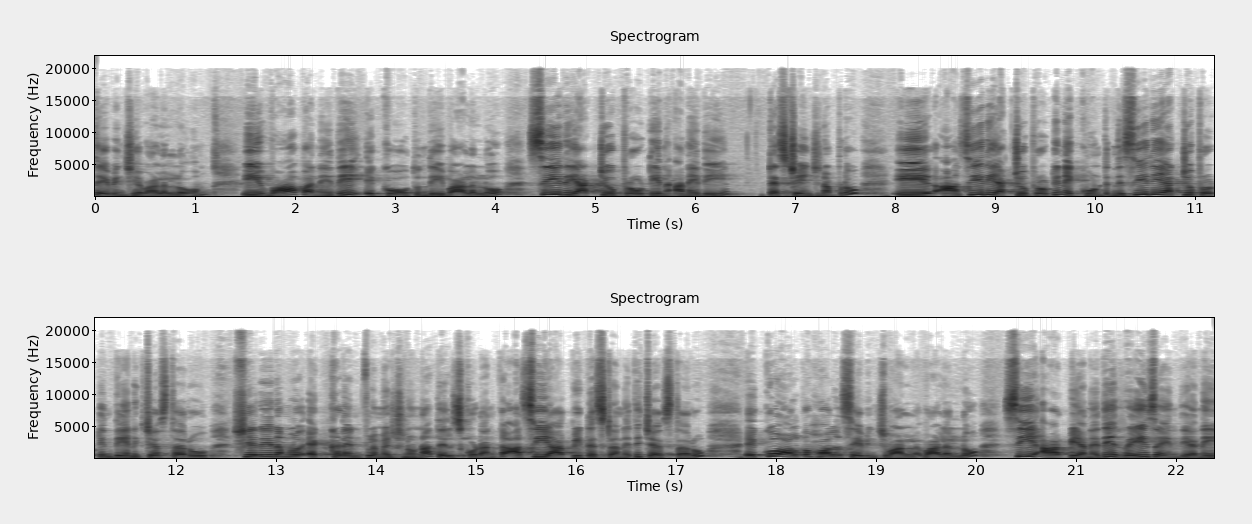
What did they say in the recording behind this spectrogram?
సేవించే వాళ్ళల్లో ఈ వాప్ అనేది ఎక్కువ అవుతుంది. వాళ్ళల్లో సి రియాక్టివ్ ప్రోటీన్ అనేది టెస్ట్ చేయించినప్పుడు ఈ ఆ సి రియాక్టివ్ ప్రోటీన్ ఎక్కువ ఉంటుంది. సి రియాక్టివ్ ప్రోటీన్ దేనికి చేస్తారు? శరీరంలో ఎక్కడ ఇన్ఫ్లమేషన్ ఉన్నా తెలుసుకోవడానికి ఆ సిఆర్పి టెస్ట్ అనేది చేస్తారు. ఎక్కువ ఆల్కహాల్ సేవించే వాళ్ళ వాళ్ళల్లో సిఆర్పి అనేది రేజ్ అయింది అని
